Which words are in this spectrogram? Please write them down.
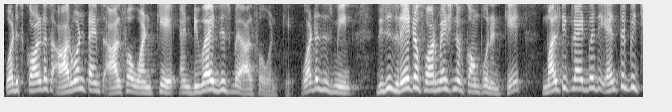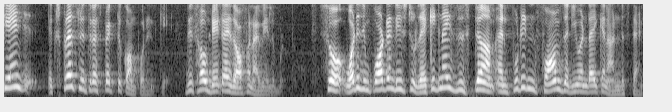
what is called as R 1 times alpha 1 k and divide this by alpha 1 k. What does this mean? This is rate of formation of component k multiplied by the enthalpy change expressed with respect to component k. This is how data is often available. So, what is important is to recognize this term and put it in forms that you and I can understand.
